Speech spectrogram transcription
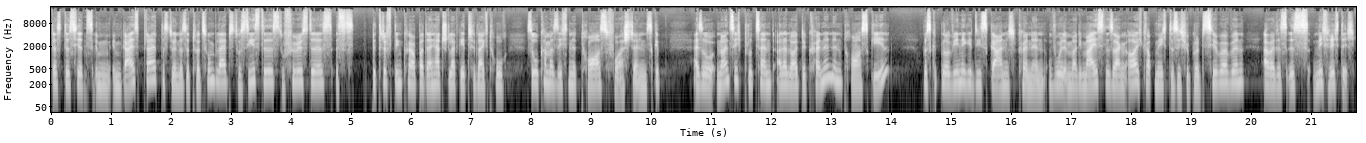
dass das jetzt im, im Geist bleibt, dass du in der Situation bleibst. Du siehst es, du fühlst es, es betrifft den Körper, der Herzschlag geht vielleicht hoch. So kann man sich eine Trance vorstellen. Es gibt also 90 Prozent aller Leute können in Trance gehen. Und es gibt nur wenige, die es gar nicht können. Obwohl immer die meisten sagen, oh, ich glaube nicht, dass ich hypnotisierbar bin. Aber das ist nicht richtig.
